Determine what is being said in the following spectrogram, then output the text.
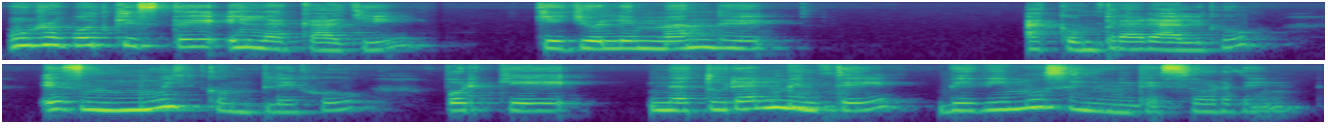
un robot que esté en la calle, que yo le mande a comprar algo, es muy complejo porque naturalmente vivimos en un desorden.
